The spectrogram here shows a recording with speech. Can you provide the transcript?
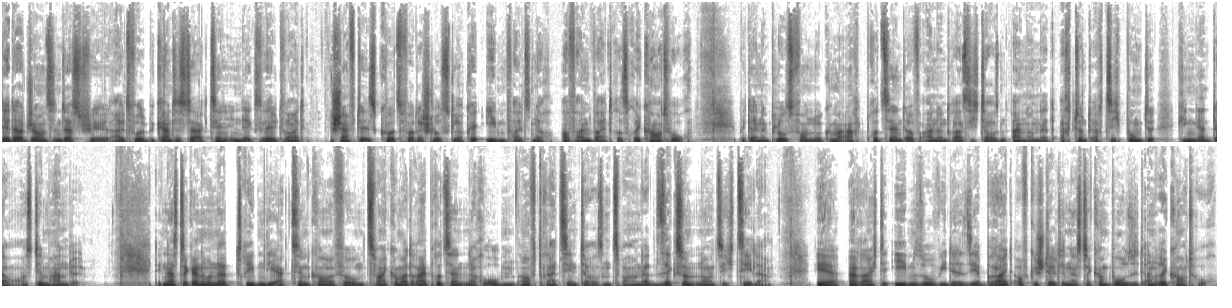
Der Dow Jones Industrial, als wohl bekanntester Aktienindex weltweit, schaffte es kurz vor der Schlussglocke ebenfalls noch auf ein weiteres Rekordhoch. Mit einem Plus von 0,8 Prozent auf 31.188 Punkte ging der Dow aus dem Handel. Den Nasdaq 100 trieben die Aktienkäufe um 2,3 Prozent nach oben auf 13.296 Zähler. Er erreichte ebenso wie der sehr breit aufgestellte Nasdaq Composite ein Rekordhoch.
